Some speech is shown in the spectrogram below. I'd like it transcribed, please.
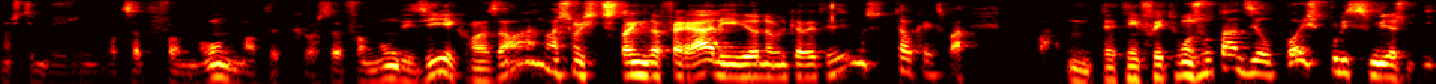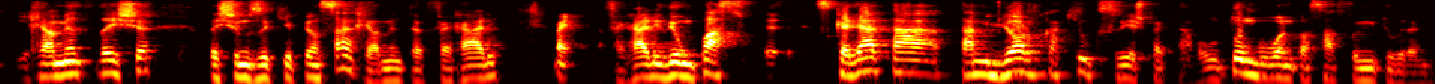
nós temos o WhatsApp Fórmula 1, malta que gosta da Fórmula 1, dizia com razão, ah, não acham isto estranho da Ferrari? E eu na brincadeira dizia, mas então o que é que se faz? Tem feito bons resultados, ele, pois, por isso mesmo, e, e realmente deixa deixa-nos aqui a pensar, realmente a Ferrari, bem, a Ferrari deu um passo, eh, se calhar está, está melhor do que aquilo que seria expectável. O tombo o ano passado foi muito grande.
